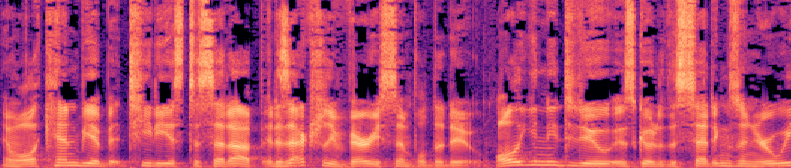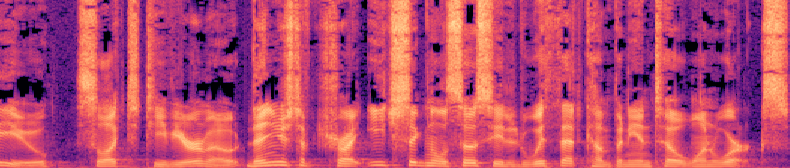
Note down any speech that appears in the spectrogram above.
And while it can be a bit tedious to set up, it is actually very simple to do. All you need to do is go to the settings on your Wii U, select TV remote, then you just have to try each signal associated with that company until one works,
